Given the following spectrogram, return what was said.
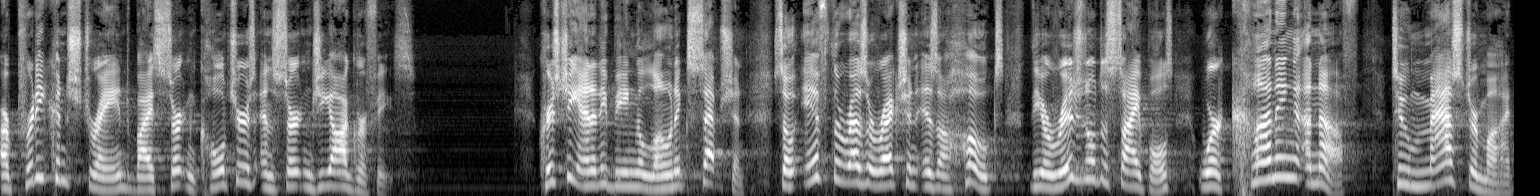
are pretty constrained by certain cultures and certain geographies. Christianity being the lone exception. So, if the resurrection is a hoax, the original disciples were cunning enough to mastermind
